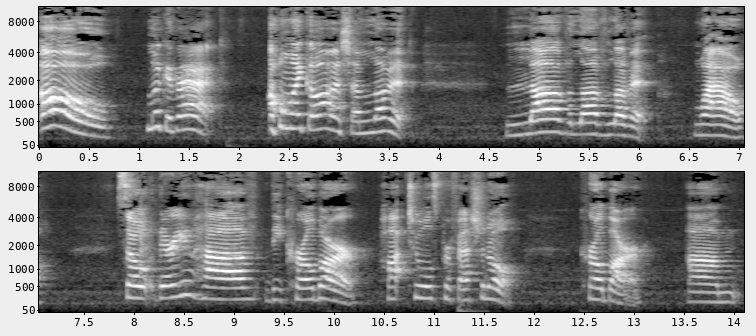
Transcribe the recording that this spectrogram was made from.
Oh, look at that. Oh my gosh, I love it. Love, love, love it. Wow. So there you have the curl bar, Hot Tools Professional curl bar. Um,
